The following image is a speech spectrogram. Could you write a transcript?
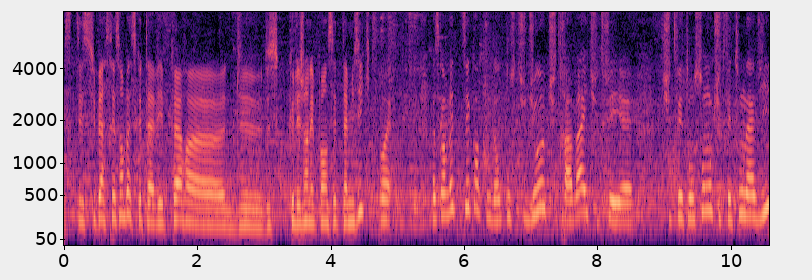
C'était super stressant parce que tu avais peur euh, de, de, ce que les gens allaient penser de ta musique Ouais, parce qu'en fait tu sais quand tu es dans ton studio, tu travailles, tu te fais tu te fais ton son, tu te fais ton avis,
